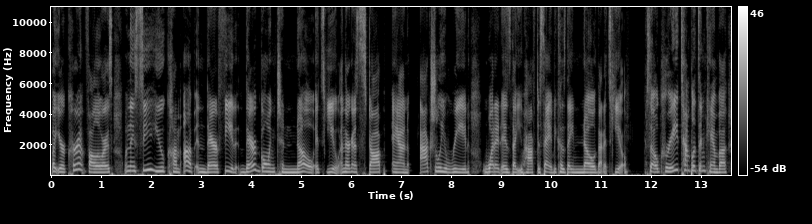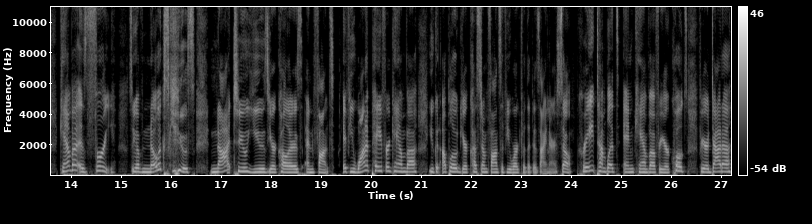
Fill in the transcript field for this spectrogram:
but your current followers, when they see you come up in their feed, they're going to know it's you and they're going to stop and actually read what it is that you have to say because they know that it's you. So create templates in Canva. Canva is free. So you have no excuse not to use your colors and fonts. If you want to pay for Canva, you can upload your custom fonts if you worked with a designer. So create templates in Canva for your quotes, for your data,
